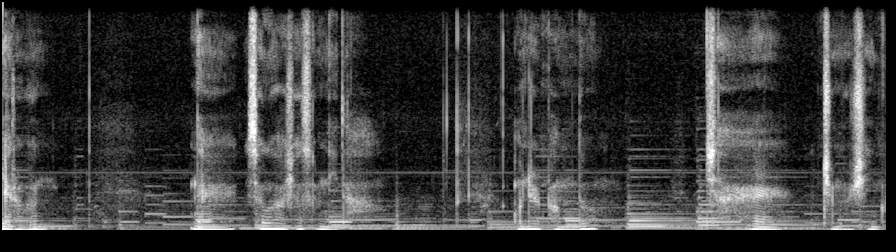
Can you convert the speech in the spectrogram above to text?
여러분 늘 수고하셨습니다. 오늘 밤도 잘 주무시고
